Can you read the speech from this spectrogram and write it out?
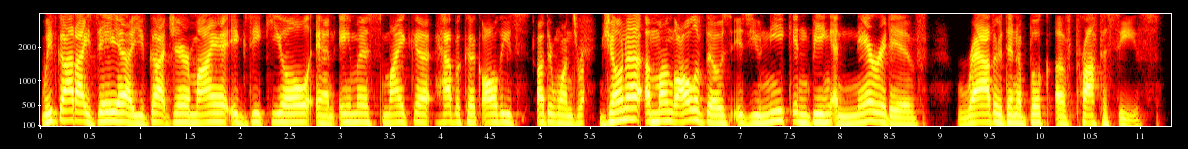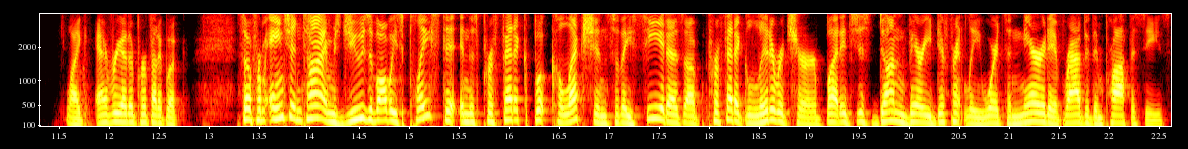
we've got Isaiah, you've got Jeremiah, Ezekiel, and Amos, Micah, Habakkuk, all these other ones. Jonah, among all of those, is unique in being a narrative rather than a book of prophecies, like every other prophetic book. So, from ancient times, Jews have always placed it in this prophetic book collection. So they see it as a prophetic literature, but it's just done very differently, where it's a narrative rather than prophecies.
